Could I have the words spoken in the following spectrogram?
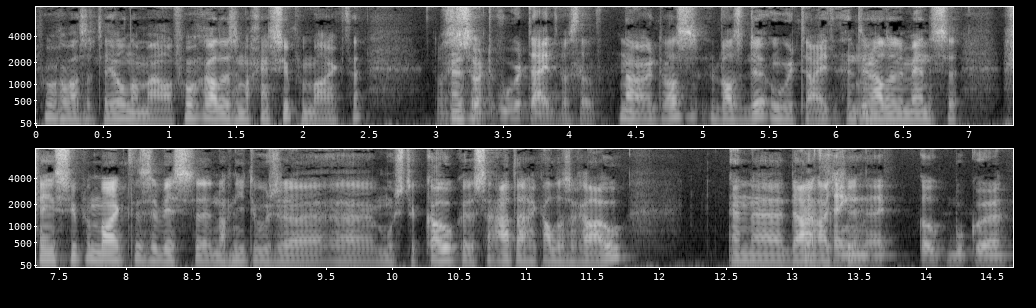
Vroeger was het heel normaal. Vroeger hadden ze nog geen supermarkten. Dat was En een soort oertijd was dat. Nou, het was, het was de oertijd. En toen Ja. hadden de mensen geen supermarkten. Ze wisten nog niet hoe ze eh, moesten koken. Dus ze aten eigenlijk alles rauw. En eh, daar Je had, had geen je... eh, kookboeken.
